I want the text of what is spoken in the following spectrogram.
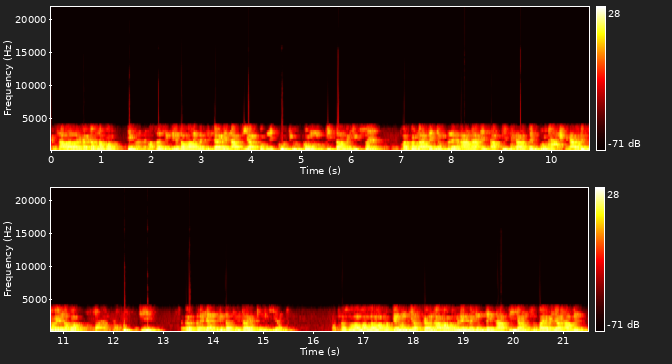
kesalahan terhadap nopo hewan. Maksud sing cerita malam bekerja, ya, Nabi Yakub niku juga bisa Yusuf. Mereka nanti nyembelih anak sapi, ngarepe bu, ngarepe bu nopo. Di Eh, banyak cerita-cerita yang demikian. Terus ulama-ulama fakir menyiapkan apa boleh menyuntik sapi yang supaya dia hamil.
